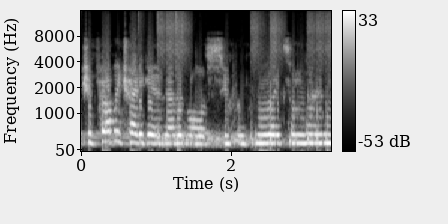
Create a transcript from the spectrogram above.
should probably try to get another roll of super glue like sometime.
